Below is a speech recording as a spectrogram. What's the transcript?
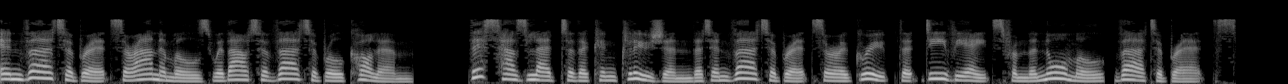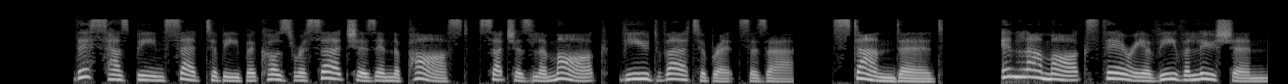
Invertebrates are animals without a vertebral column. This has led to the conclusion that invertebrates are a group that deviates from the normal, vertebrates. This has been said to be because researchers in the past, such as Lamarck, viewed vertebrates as a standard in Lamarck's theory of evolution,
